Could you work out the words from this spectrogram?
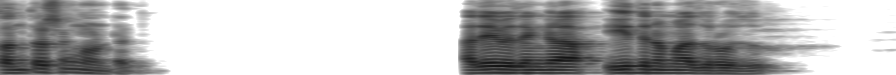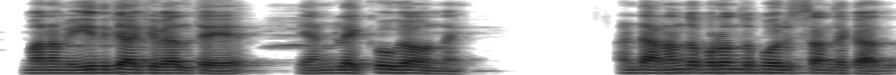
సంతోషంగా ఉంటుంది. అదేవిధంగా ఈద్ నమాజ్ రోజు మనం ఈద్గాకి వెళ్తే ఎండలు ఎక్కువగా ఉన్నాయి. అంటే అనంతపురంతో పోలిస్తే అంత కాదు.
